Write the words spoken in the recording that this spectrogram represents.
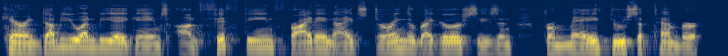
carrying WNBA games on 15 Friday nights during the regular season from May through September.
